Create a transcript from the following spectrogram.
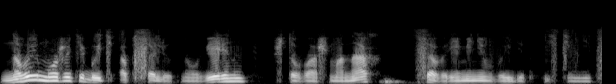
Но вы можете быть абсолютно уверены, что ваш монах со временем выйдет из темницы.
